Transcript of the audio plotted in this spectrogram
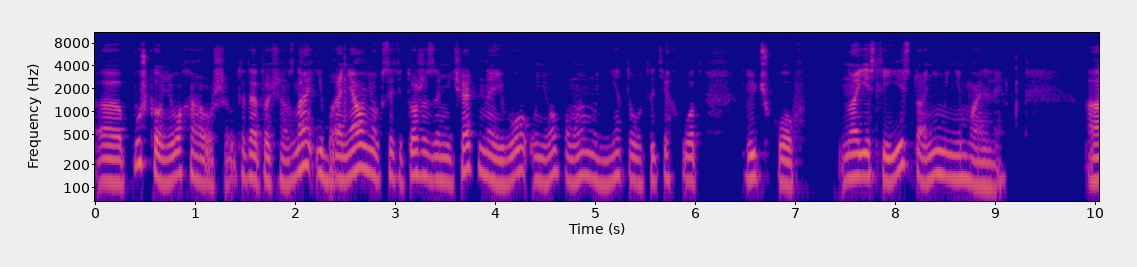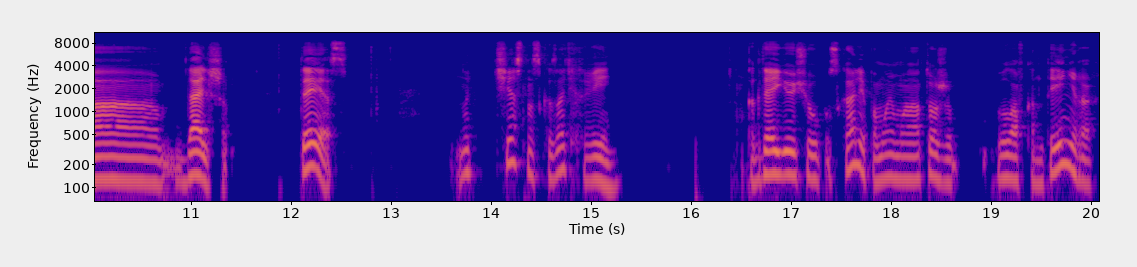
э, пушка у него хорошая. Вот это я точно знаю. И броня у него, кстати, тоже замечательная. Его, у него, по-моему, нету вот этих вот лючков. А если есть, то они минимальные. А, дальше. ТС. Ну, честно сказать, хрень. Когда ее еще выпускали, по-моему, она тоже была в контейнерах.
